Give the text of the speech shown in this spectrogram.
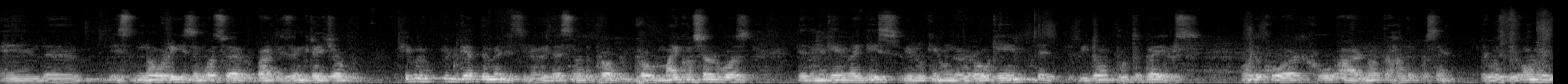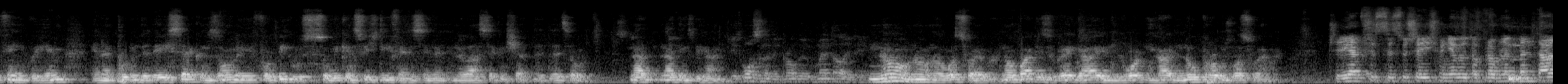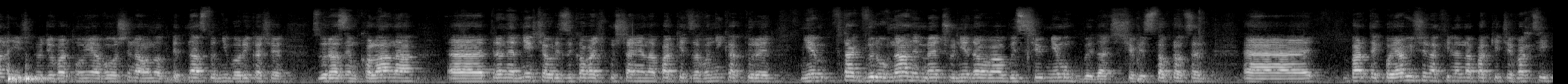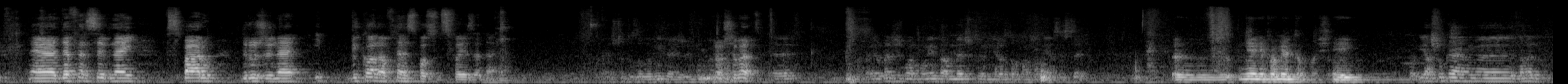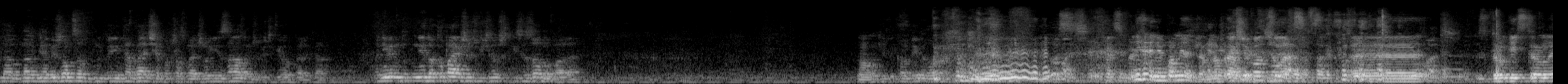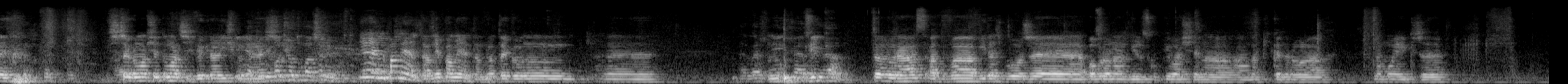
And uh, there's no reason whatsoever. Bart is doing a great job. He will, get the minutes, you know, that's not the problem. problem. My concern was that in a game like this, we're looking on a road game, that we don't put the players on the court who are not 100%. That was the only thing with him, and I put him the eight seconds only for Bigus, so we can switch defense in the, in the last second shot. That, that's all. Not, nothing's behind. It wasn't any problem with mentality. No, no, no, whatsoever. No, Bart is a great guy and working hard, no problems whatsoever. Czyli jak wszyscy słyszeliśmy, nie był to problem mentalny, jeśli chodzi o Bartłomieja Wołoszyna. On od 15 dni boryka się z urazem kolana. E, trener nie chciał ryzykować wpuszczania na parkiet zawodnika, który nie, w tak wyrównanym meczu nie, z siebie, nie mógłby dać z siebie 100%. E, Bartek pojawił się na chwilę na parkiecie w akcji e, defensywnej, wsparł drużynę i wykonał w ten sposób swoje zadania. Jeszcze do zawodnika, jeżeli mógłbym. Proszę bardzo. E, Panie Robercie, czy pan pamięta mecz, w którym nie rozdał pan żadnej asysty? E, Nie, nie pamiętam właśnie. Ja szukałem nawet na, na, na bieżąco w, w internecie podczas meczu i nie znalazłem czegoś takiego perka. No nie wiem, nie dokopałem się oczywiście do wszystkich sezonów, ale No. kiedykolwiek... Nie, nie pamiętam, naprawdę. E, z drugiej strony, z czego mam się tłumaczyć? Wygraliśmy Nie, nie, to mecz. nie chodzi o tłumaczenie. po. Nie, nie pamiętam, nie pamiętam, dlatego no, e, wi- to raz, a dwa widać było, że obrona Anvil skupiła się na, na pick and rollach, na mojej grze.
